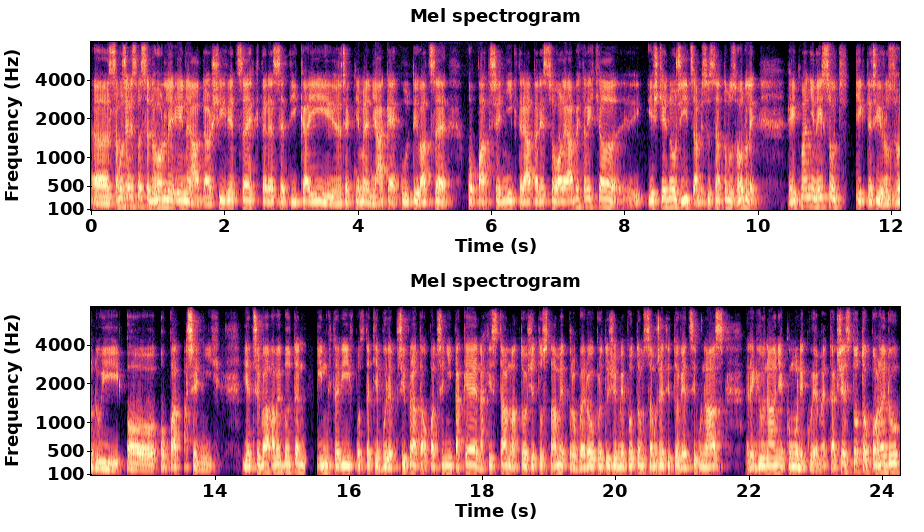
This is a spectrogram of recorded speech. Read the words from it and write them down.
E, samozřejmě jsme se dohodli i na dalších věcech, které se týkají, řekněme, nějaké kultivace opatření, která tady jsou, ale já bych tady chtěl ještě jednou říct, a my jsme se na tom zhodli, Hejtmani nejsou ti, kteří rozhodují o opatřeních. Je třeba, aby byl ten tým, který v podstatě bude připravit opatření, také nachystán na to, že to s námi proberou, protože my potom samozřejmě tyto věci u nás regionálně komunikujeme. Takže z tohoto pohledu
